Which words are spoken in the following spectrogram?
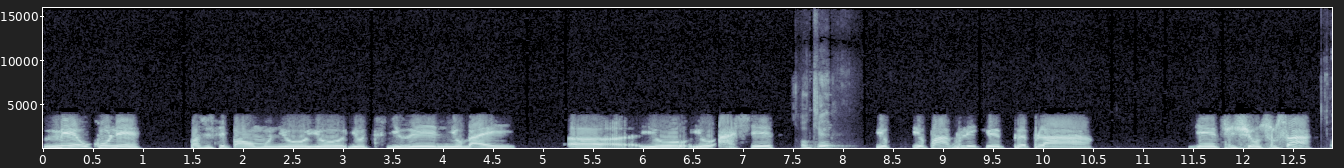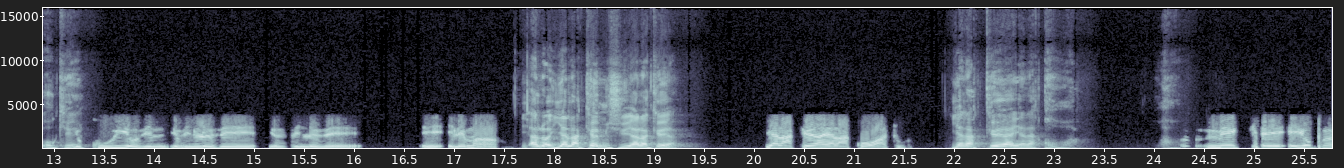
Mais, on connaît, parce que c'est pas un monde yo, yo, yo tiré, yo bay, euh, yo, yo haché. Ok. Yo, yo pas voulu que peuple a, des intuition sur ça. Ok. Yo couru, yo vin, yo vin lever, yo vin lever, éléments. Alors, il y a la queue, monsieur, il y a la queue. Il y a la queue, il y a la croix, tout. Il y a la queue, il y a la croix. Wow. Mais, et, et yo prend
